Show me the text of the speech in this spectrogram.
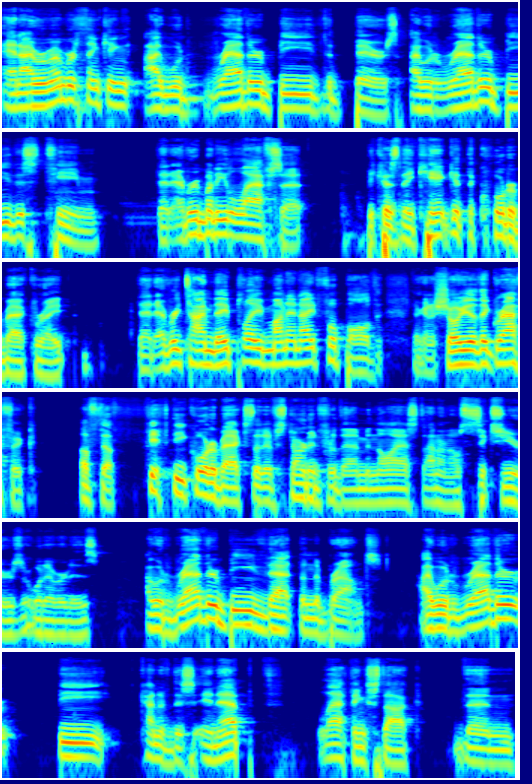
And I remember thinking, I would rather be the Bears. I would rather be this team that everybody laughs at because they can't get the quarterback right. That every time they play Monday Night Football, they're going to show you the graphic of the 50 quarterbacks that have started for them in the last, I don't know, six years or whatever it is. I would rather be that than the Browns. I would rather be kind of this inept laughing stock than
